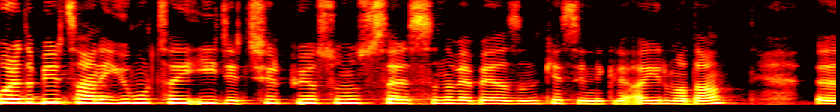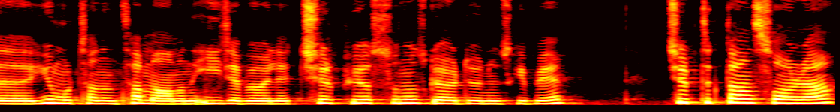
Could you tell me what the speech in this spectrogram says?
Bu arada bir tane yumurtayı iyice çırpıyorsunuz. Sarısını ve beyazını kesinlikle ayırmadan. Ee, yumurtanın tamamını iyice böyle çırpıyorsunuz gördüğünüz gibi. Çırptıktan sonra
